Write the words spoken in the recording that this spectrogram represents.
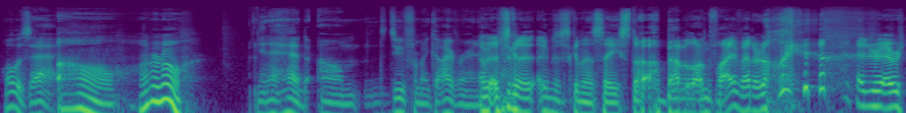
What was that? Oh, I don't know. And it had um the dude from MacGyver in it. I'm I'm just gonna. I'm just gonna say stuff. Babylon Five. I don't know. I re- every-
